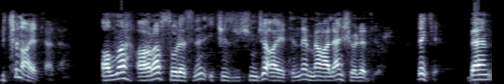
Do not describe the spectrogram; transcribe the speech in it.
Bütün ayetlerden. Allah Araf suresinin 203. ayetinde mealen şöyle diyor. De ki, ben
